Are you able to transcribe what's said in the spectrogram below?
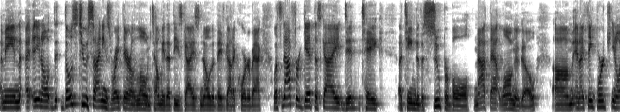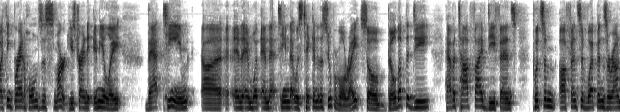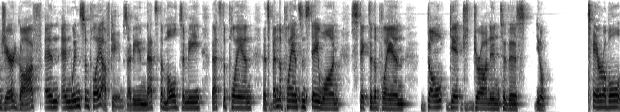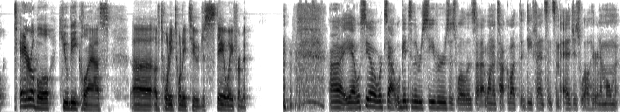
I mean, uh, you know, th- those two signings right there alone tell me that these guys know that they've got a quarterback. Let's not forget this guy did take a team to the Super Bowl not that long ago. Um, and I think we're, you know, I think Brad Holmes is smart. He's trying to emulate that team uh, and and what and that team that was taken to the Super Bowl, right? So build up the D, have a top five defense, put some offensive weapons around Jared Goff, and and win some playoff games. I mean, that's the mold to me. That's the plan. That's been the plan since day one. Stick to the plan. Don't get drawn into this, you know, terrible, terrible QB class uh, of 2022. Just stay away from it. All right, yeah, we'll see how it works out. We'll get to the receivers as well as uh, I want to talk about the defense and some edge as well here in a moment.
